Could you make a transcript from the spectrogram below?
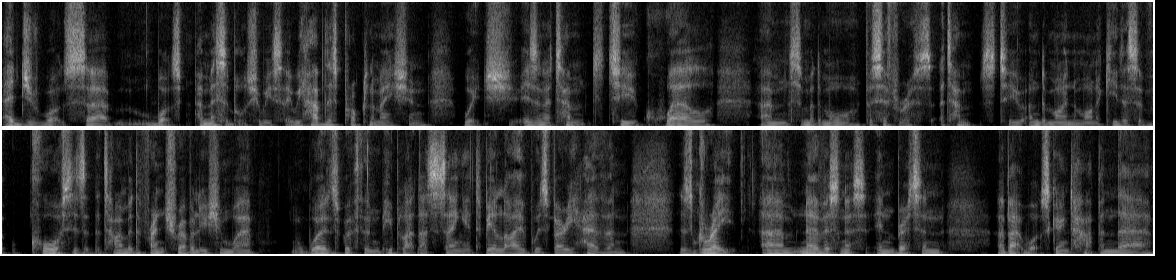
edge of what's uh, what's permissible, should we say? We have this proclamation, which is an attempt to quell. Um, some of the more vociferous attempts to undermine the monarchy. This, of course, is at the time of the French Revolution, where Wordsworth and people like that saying it to be alive was very heaven. There's great um, nervousness in Britain about what's going to happen there,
